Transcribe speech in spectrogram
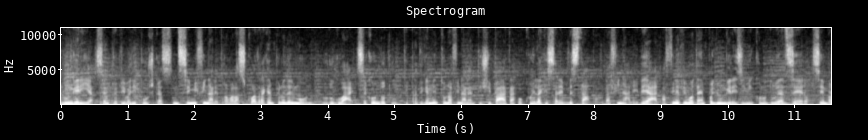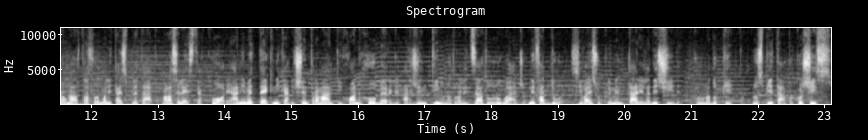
L'Ungheria, sempre priva di Pushkas, in semifinale trova la squadra campione del mondo, l'Uruguay, secondo tutti praticamente una finale anticipata o quella che sarebbe stata la finale ideale. A fine primo tempo gli ungheresi vincono 2-0, sembra un'altra formalità espletata, ma la Celeste ha cuore, anima e tecnica, il centravanti Juan Hoberg, argentino naturalizzato uruguagio, ne fa due, si va ai supplementari e la decide con una doppietta, lo spietato Cocis.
